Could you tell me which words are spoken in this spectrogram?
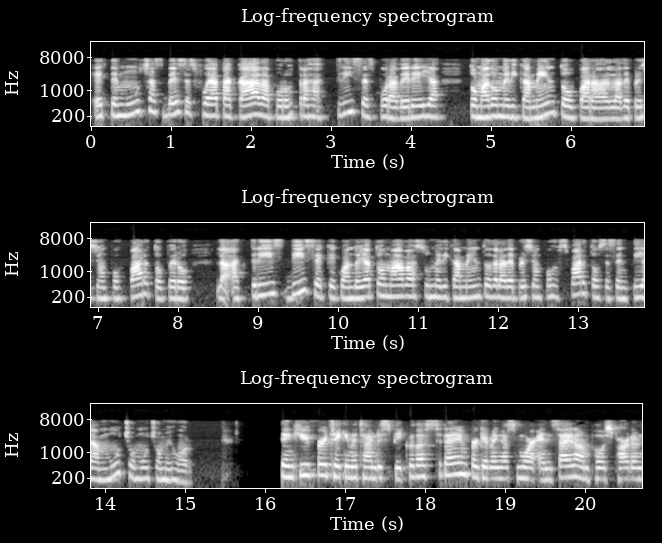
este, muchas veces fue atacada por otras actrices por haber ella tomado medicamento para la depresión postparto, pero la actriz dice que cuando ella tomaba su medicamento de la depresión postparto se sentía mucho, mucho mejor. Thank you for taking the time to speak with us today and for giving us more insight on postpartum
